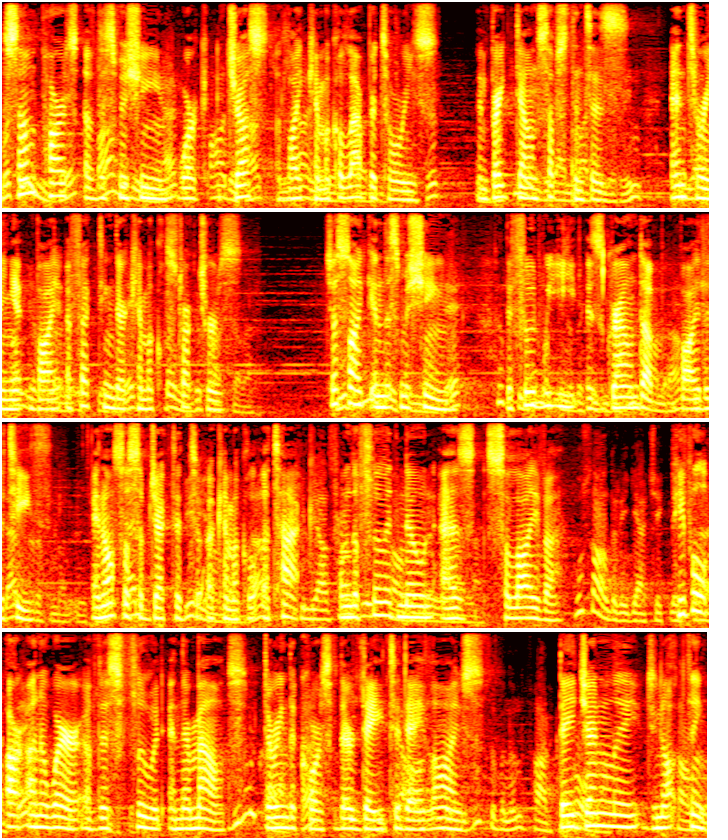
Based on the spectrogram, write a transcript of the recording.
Some parts of this machine work just like chemical laboratories and break down substances, entering it by affecting their chemical structures. Just like in this machine, the food we eat is ground up by the teeth and also subjected to a chemical attack from the fluid known as saliva. People are unaware of this fluid in their mouths during the course of their day-to-day -day lives. They generally do not think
